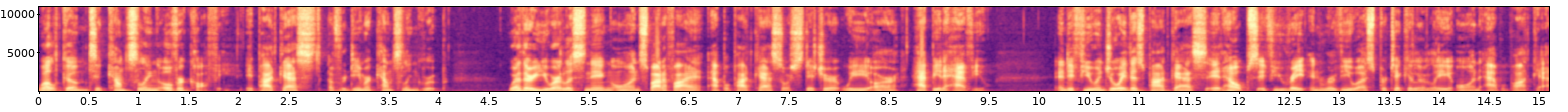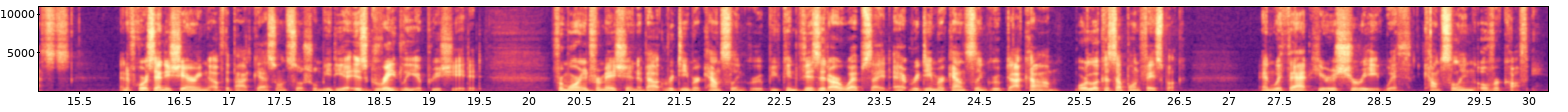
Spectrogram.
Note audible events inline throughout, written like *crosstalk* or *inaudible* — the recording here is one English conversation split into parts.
Welcome to Counseling Over Coffee, a podcast of Redeemer Counseling Group. Whether you are listening on Spotify, Apple Podcasts, or Stitcher, we are happy to have you. And if you enjoy this podcast, it helps if you rate and review us, particularly on Apple Podcasts. And of course, any sharing of the podcast on social media is greatly appreciated. For more information about Redeemer Counseling Group, you can visit our website at redeemercounselinggroup.com or look us up on Facebook. And with that, here is Cherie with Counseling Over Coffee.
